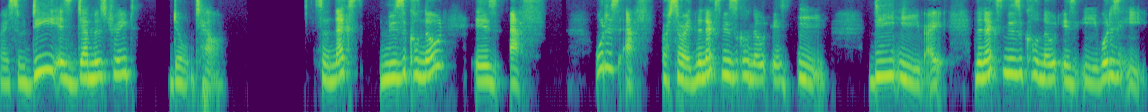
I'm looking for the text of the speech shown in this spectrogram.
Right. So D is demonstrate, don't tell. So next musical note is F. What is F? Or sorry, the next musical note is E. D E, right? The next musical note is E. What is E?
